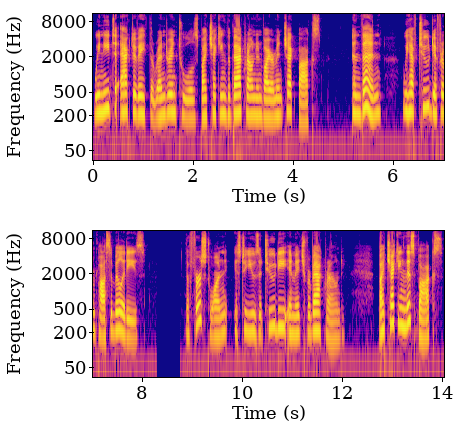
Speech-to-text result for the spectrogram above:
we need to activate the RenderIn tools by checking the background environment checkbox. And then we have two different possibilities. The first one is to use a 2D image for background. By checking this box,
